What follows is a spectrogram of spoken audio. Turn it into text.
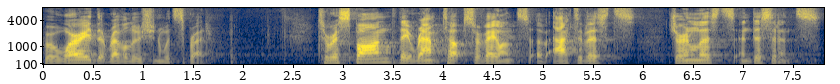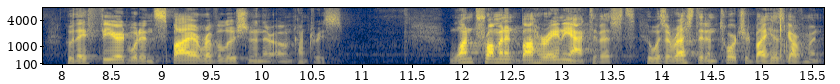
who were worried that revolution would spread. To respond, they ramped up surveillance of activists, journalists, and dissidents who they feared would inspire revolution in their own countries. One prominent Bahraini activist who was arrested and tortured by his government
